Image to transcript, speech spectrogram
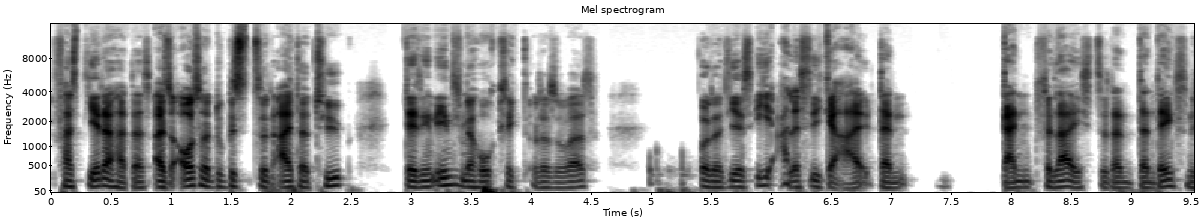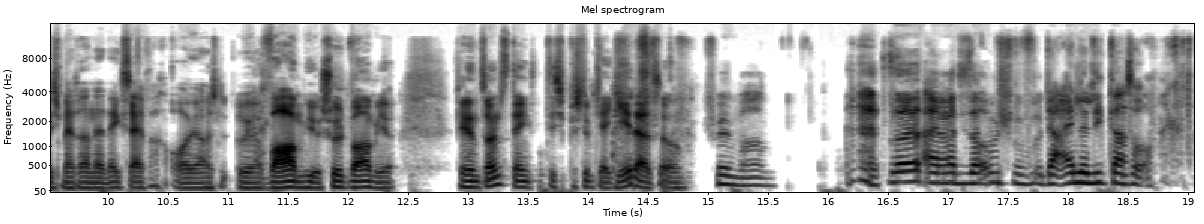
fast jeder hat das. Also außer du bist so ein alter Typ, der den eh nicht mehr hochkriegt oder sowas. Oder dir ist eh alles egal, dann, dann vielleicht. So, dann, dann denkst du nicht mehr dran, dann denkst du einfach, oh ja, oh ja, warm hier, schön warm hier. Während sonst denkt sich bestimmt ja jeder so. Schön warm. So, einfach dieser Umschwung. Der eine liegt da so, oh mein Gott,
